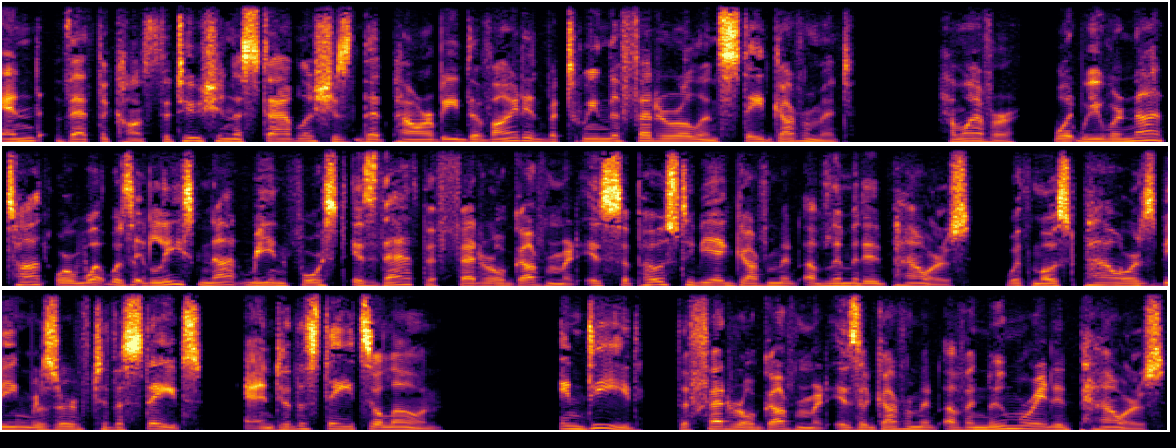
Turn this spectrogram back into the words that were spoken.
and that the Constitution establishes that power be divided between the federal and state government. However, what we were not taught or what was at least not reinforced is that the federal government is supposed to be a government of limited powers, with most powers being reserved to the states, and to the states alone. Indeed, the federal government is a government of enumerated powers,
